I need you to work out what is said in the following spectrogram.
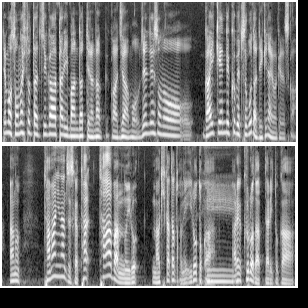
でもその人たちがタリバンだっていうのは、なんか、じゃあもう全然その外見で区別することはできないわけですか？あのたまになんていうんですかタターバンの色巻き方とかね色とかあれが黒だったりとか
